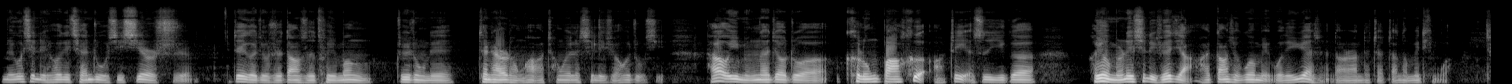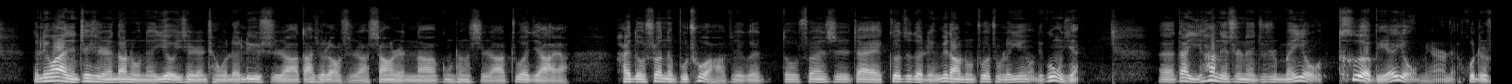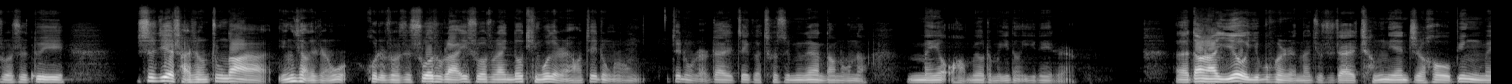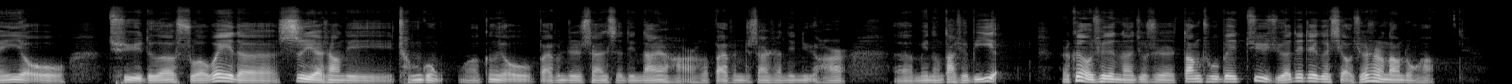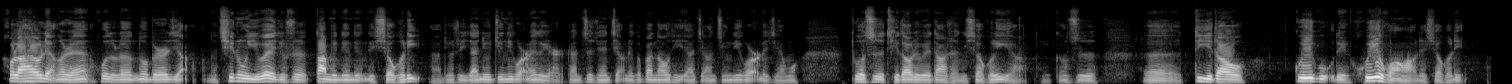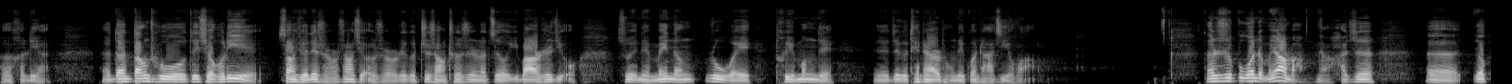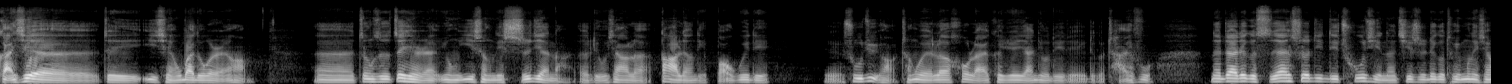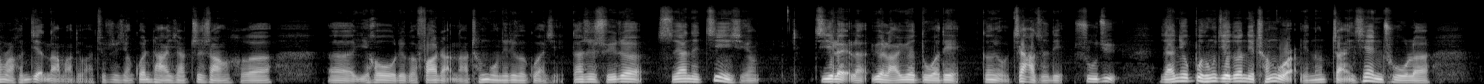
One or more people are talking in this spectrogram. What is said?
美国心理学会的前主席希尔斯，这个就是当时推梦追踪的天才儿童哈，成为了心理学会主席。还有一名呢叫做克隆巴赫啊，这也是一个很有名的心理学家，还当选过美国的院士，当然咱咱都没听过。那另外呢，这些人当中呢，也有一些人成为了律师啊、大学老师啊、商人呐、工程师啊、作家呀。还都算的不错哈，这个都算是在各自的领域当中做出了应有的贡献。呃，但遗憾的是呢，就是没有特别有名的，或者说是对世界产生重大影响的人物，或者说是说出来一说出来你都听过的人啊，这种这种人在这个测试名单当中呢，没有哈，没有这么一等一的人。呃，当然也有一部分人呢，就是在成年之后并没有。取得所谓的事业上的成功啊，更有百分之三十的男孩和百分之三十的女孩，呃，没能大学毕业。而更有趣的呢，就是当初被拒绝的这个小学生当中，哈，后来还有两个人获得了诺贝尔奖。那其中一位就是大名鼎鼎的肖克利啊，就是研究晶体管那个人。咱之前讲这个半导体啊，讲晶体管的节目，多次提到这位大神肖克利啊，更是呃缔造硅谷的辉煌啊。这肖克利很很厉害。呃，但当初这巧克力上学的时候，上小学时候，这个智商测试呢只有一百二十九，所以呢没能入围推梦的呃这个天才儿童的观察计划。但是不管怎么样吧，那还是呃要感谢这一千五百多个人哈，呃，正是这些人用一生的时间呢，呃留下了大量的宝贵的呃数据哈，成为了后来科学研究的这这个财富。那在这个实验设计的初期呢，其实这个推梦的想法很简单嘛，对吧？就是想观察一下智商和，呃，以后这个发展呐、成功的这个关系。但是随着实验的进行，积累了越来越多的更有价值的数据，研究不同阶段的成果，也能展现出了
